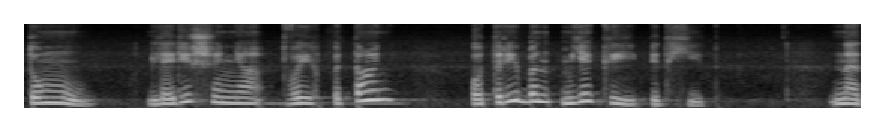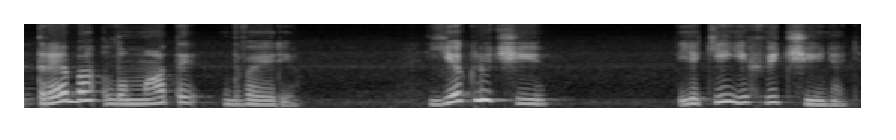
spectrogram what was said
Тому для рішення твоїх питань потрібен м'який підхід. Не треба ломати двері. Є ключі, які їх відчинять.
